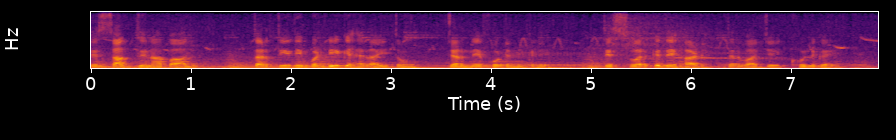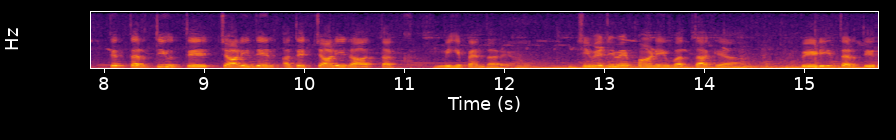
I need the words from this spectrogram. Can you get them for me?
ਤੇ 7 ਦਿਨਾਂ ਬਾਅਦ ਧਰਤੀ ਦੀ ਵੱਡੀ ਗਹਿਰਾਈ ਤੋਂ ਝਰਨੇ ਫੁੱਟ ਨਿਕਲੇ ਤੇ ਸਵਰਗ ਦੇ ਹੜ ਦਰਵਾਜ਼ੇ ਖੁੱਲ ਗਏ ਤੇ ਧਰਤੀ ਉੱਤੇ 40 ਦਿਨ ਅਤੇ 40 ਰਾਤ ਤੱਕ ਮੀਂਹ ਪੈਂਦਾ ਰਿਹਾ। ਜਿਵੇਂ ਜਿਵੇਂ ਪਾਣੀ ਵੱਧਦਾ ਗਿਆ, ਬੇੜੀ ਧਰਤੀ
